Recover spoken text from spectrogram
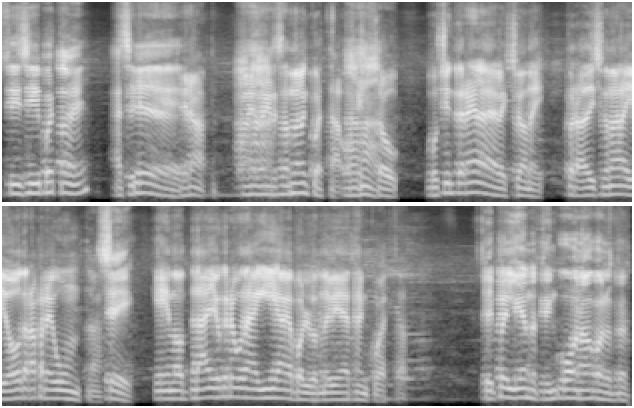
Sí, sí, pues está bien. Así que. Mira, regresando a la encuesta. Ok, Ajá. so, mucho interés en las elecciones, pero adicional hay otra pregunta Sí. que nos da, yo creo, una guía de por dónde viene esta encuesta. Estoy perdiendo, estoy encojonado con los.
